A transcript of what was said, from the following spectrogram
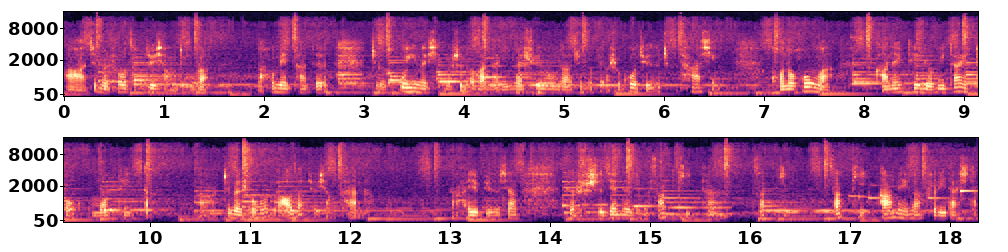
啊，这本书我早就想读了。那后面它的这个呼应的形式的话呢，应该是用到这个表示过去的这个他形。この本はかねて読みたいと思っていた。啊，这本书我老早就想看了。啊，还有比如像表示时间的这个さっき啊， さっき、さっき雨が降り出した。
